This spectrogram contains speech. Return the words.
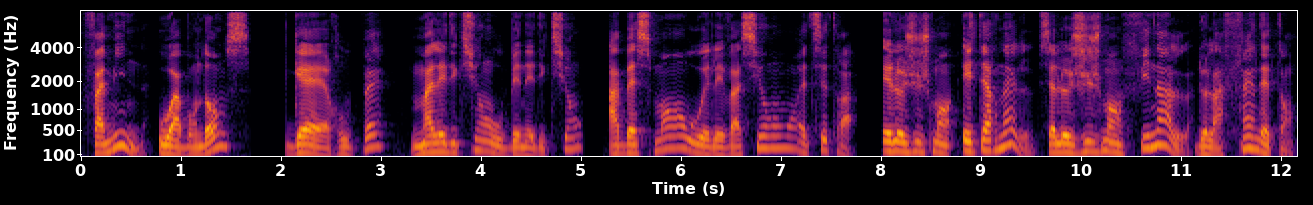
famine ou abondance, guerre ou paix, malédiction ou bénédiction, abaissement ou élévation, etc. Et le jugement éternel, c'est le jugement final de la fin des temps.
